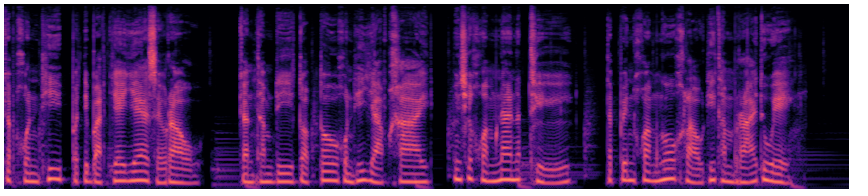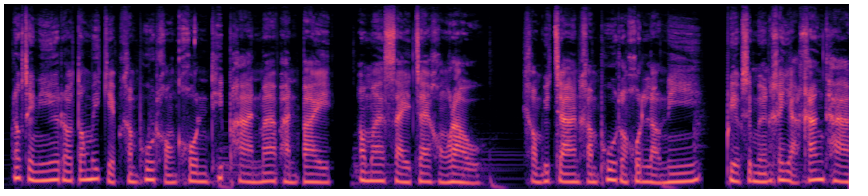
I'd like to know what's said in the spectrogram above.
กับคนที่ปฏิบัติแย่ๆใส่เรา การทำดีตอบโต้คนที่หยาบคาย ไม่ใช่ความน่านับถือ แต่เป็นความโง่เขลาที่ทำร้ายตัวเอง นอกจากนี้เราต้องไม่เก็บคำพูดของคนที่ผ่านมาผ่านไป เอามาใส่ใจของเรา คำวิจารณ์คำพูดของคนเหล่านี้ เปรียบเสมือนขยะข้างทาง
